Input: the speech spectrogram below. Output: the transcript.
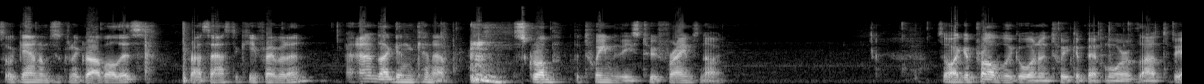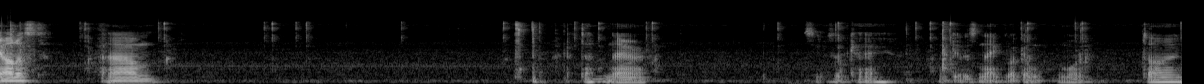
So again, I'm just going to grab all this, press S to keyframe it in, and I can kind of scrub between these two frames now. So I could probably go in and tweak a bit more of that to be honest. Um, put that in there. Seems okay. I'll get his neck looking more down.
